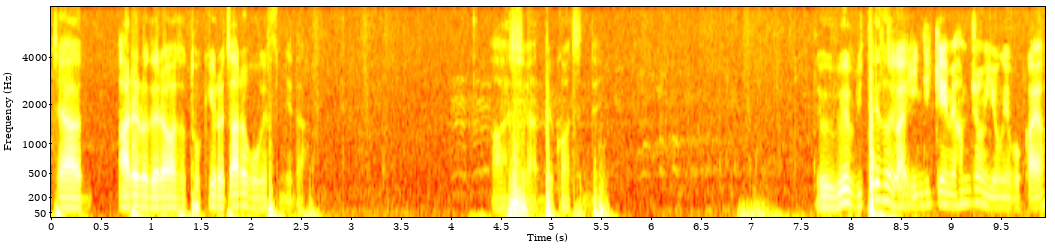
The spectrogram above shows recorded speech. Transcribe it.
제가 아래로 내려가서 도끼로 자르고 오겠습니다. 아씨, 안 될 것 같은데. 여기 왜 밑에서 제가 얘- 인디게임의 함정 이용해 볼까요?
